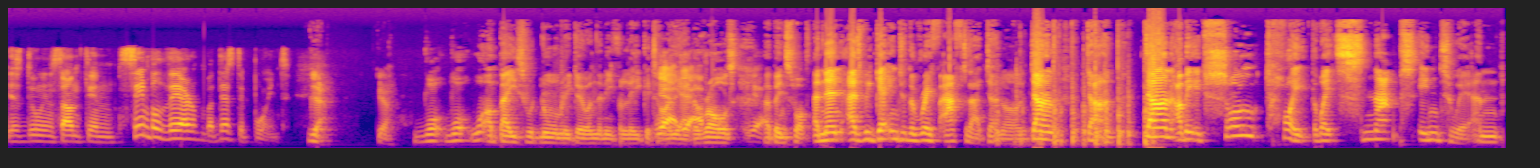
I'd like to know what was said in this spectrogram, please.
is doing something simple there, but that's the point. Yeah. Yeah. What what what a bass would normally do underneath a lead guitar. Yeah, Yeah, yeah, the roles yeah. have been swapped. And then as we get into the riff after that, dun dun dun dun. I mean, it's so tight the way it snaps into it, and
